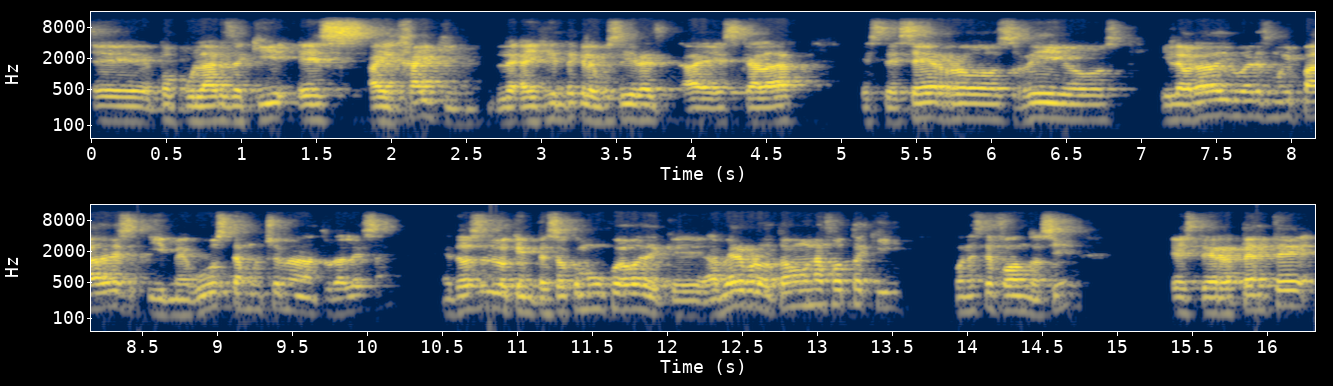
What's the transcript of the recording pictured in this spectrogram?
eh, populares de aquí es el hiking. Hay gente que le gusta ir a, escalar este, cerros, ríos, y la verdad hay lugares muy padres y me gusta mucho la naturaleza. Entonces lo que empezó como un juego de que, a ver, bro, toma una foto aquí con este fondo, ¿sí? Este, de repente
